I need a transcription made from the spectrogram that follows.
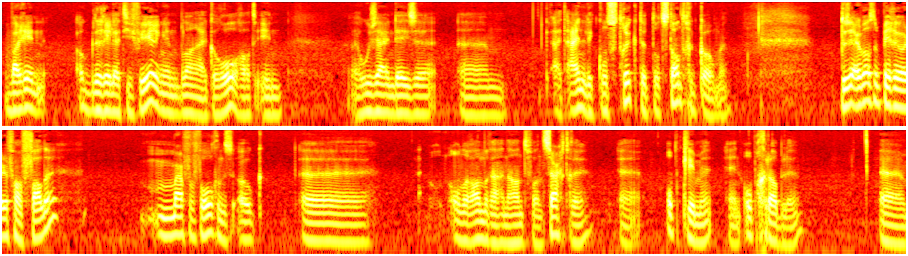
waarin ook de relativering een belangrijke rol had in uh, hoe zijn deze um, uiteindelijk constructen tot stand gekomen. Dus er was een periode van vallen, maar vervolgens ook uh, onder andere aan de hand van Sartre uh, opklimmen en opgrabbelen. Ehm,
